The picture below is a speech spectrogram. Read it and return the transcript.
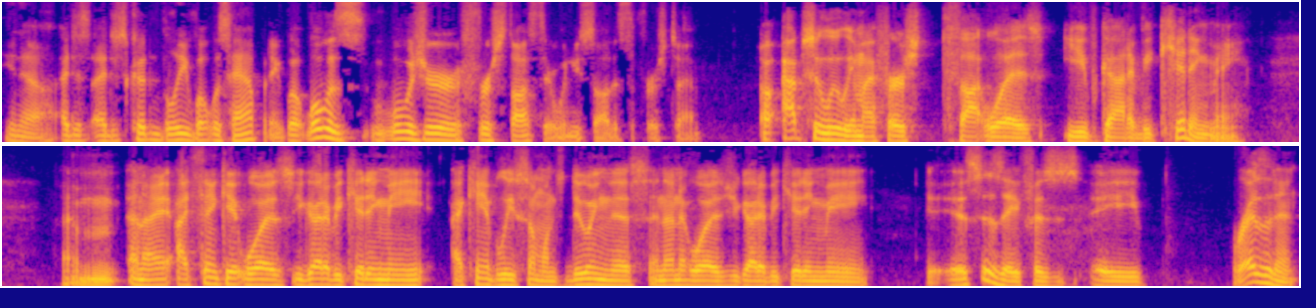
you know, I just I just couldn't believe what was happening. But what was what was your first thoughts there when you saw this the first time? Oh, absolutely. My first thought was, "You've got to be kidding me." Um, and I, I think it was, "You got to be kidding me." I can't believe someone's doing this. And then it was, "You got to be kidding me." This is a phys- a resident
